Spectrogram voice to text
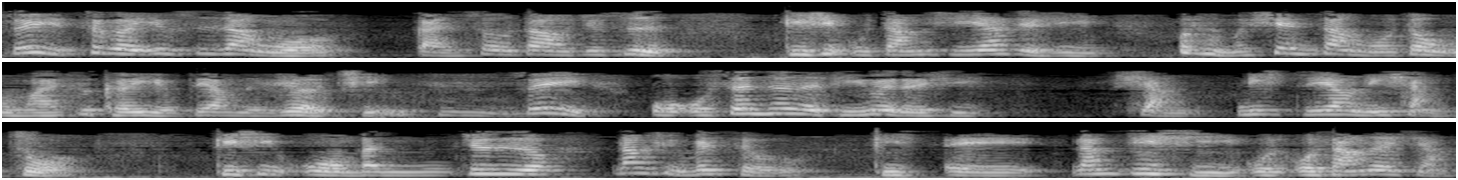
所以这个又是让我感受到，就是其实有当时啊，就是为什么线上活动我们还是可以有这样的热情，嗯，所以我我深深的体会的是，想你只要你想做，其实我们就是说，当时要走。其诶，咱只是我我常常在想，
